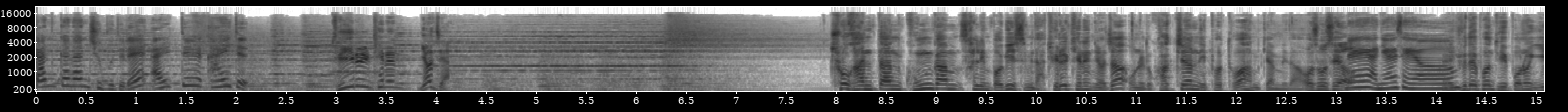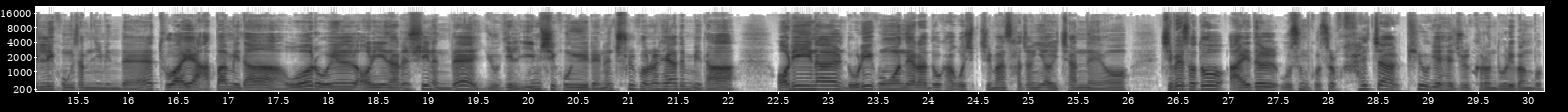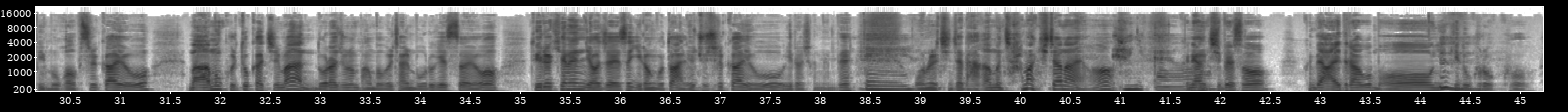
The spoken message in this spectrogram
깐깐한 주부들의 알뜰 가이드. 뒤를 캐는 여자. 초간단 공감 살림법이 있습니다. 뒤를 캐는 여자 오늘도 곽지연 리포터와 함께합니다. 어서 오세요. 네, 안녕하세요. 네, 휴대폰 뒷번호 1203님인데 두 아이의 아빠입니다. 5월 5일 어린이날은 쉬는데 6일 임시 공휴일에는 출근을 해야 됩니다. 어린이날 놀이공원에라도 가고 싶지만 사정이 여의치 않네요. 집에서도 아이들 웃음꽃을 활짝 피우게 해줄 그런 놀이 방법이 뭐가 없을까요? 마음은 굴뚝 같지만 놀아주는 방법을 잘 모르겠어요. 뒤를 캐는 여자에서 이런 것도 알려주실까요? 이러셨는데 네. 오늘 진짜 나가면 차 막히잖아요. 그러니까요. 그냥 집에서 근데 아이들하고 멍 있기도 음. 그렇고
